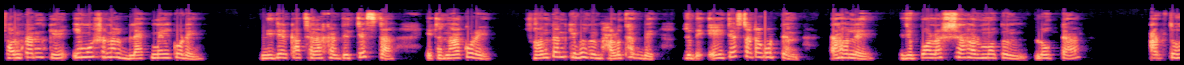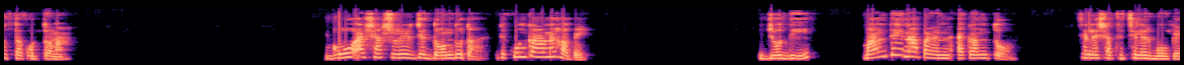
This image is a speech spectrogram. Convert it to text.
সন্তানকে ইমোশনাল ব্ল্যাকমেল করে নিজের কাছে রাখার যে চেষ্টা, এটা না করে সন্তান কীভাবে ভালো থাকবে? যদি এই চেষ্টাটা করতেন, তাহলে এই যে পলাশ সাহার মতন লোকটা আত্মহত্যা করতো না। বউ আর শাশুড়ির যে দ্বন্দ্বটা, এটা কোন কারণে হবে? যদি মানতেই না পারেন একান্ত ছেলের সাথে ছেলের বউকে,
